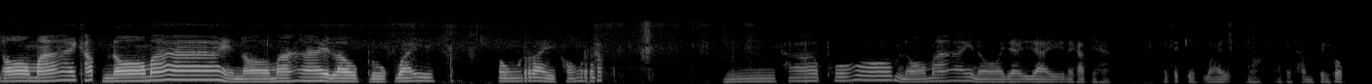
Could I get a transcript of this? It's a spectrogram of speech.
หน่อไม้ครับหน่อไม้หน่อไม้เราปลูกไว้ ตรงไร่ของเราครับนี่ครับผมหน่อไม้หน่อใหญ่ๆนะครับเนี่ยฮะก็จะเก็บไว้เนาะเอาไปทำเป็นพวก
